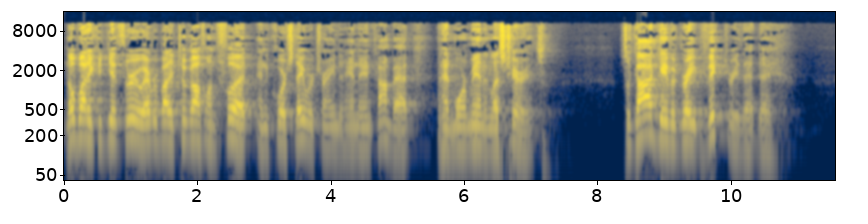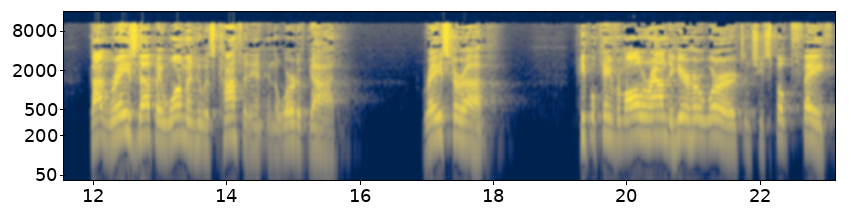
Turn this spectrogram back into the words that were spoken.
Nobody could get through. Everybody took off on foot. And of course, they were trained in hand to hand combat and had more men and less chariots. So God gave a great victory that day. God raised up a woman who was confident in the Word of God. Raised her up. People came from all around to hear her words and she spoke faith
